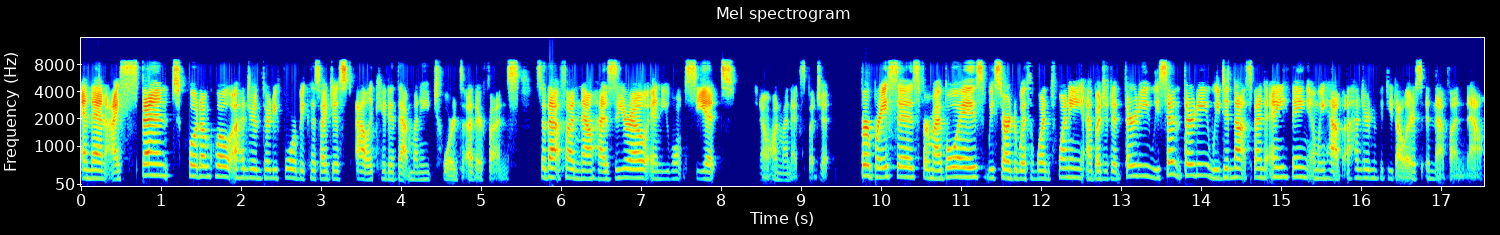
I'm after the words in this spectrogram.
And then I spent quote unquote 134 because I just allocated that money towards other funds. So that fund now has zero and you won't see it, you know, on my next budget. For braces for my boys, we started with 120. I budgeted 30. We sent 30. We did not spend anything and we have $150 in that fund now.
